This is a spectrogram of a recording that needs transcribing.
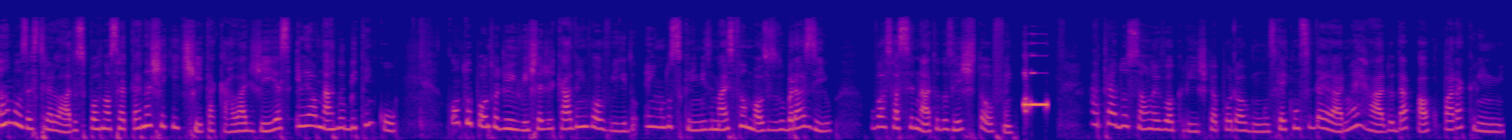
Ambos estrelados por nossa eterna chiquitita Carla Dias e Leonardo Bittencourt, conta o ponto de vista de cada envolvido em um dos crimes mais famosos do Brasil, o assassinato dos Richthofen. A produção levou crítica por alguns que consideraram errado dar palco para crime.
